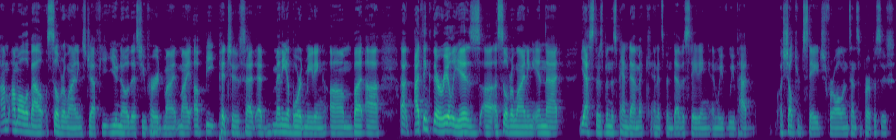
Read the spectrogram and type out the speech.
I'm I'm all about silver linings, Jeff. You, you know this. You've heard my my upbeat pitches at, at many a board meeting. Um, but uh, I think there really is a silver lining in that. Yes, there's been this pandemic and it's been devastating, and we've we've had a sheltered stage for all intents and purposes.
